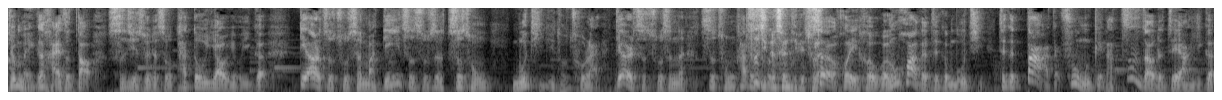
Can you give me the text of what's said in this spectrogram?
就每个孩子到十几岁的时候，他都要有一个第二次出生嘛。第一次出生是从。母体里头出来，第二次出生呢，是从他的自己的身体里出来。社会和文化的这个母体，这个大的父母给他制造的这样一个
